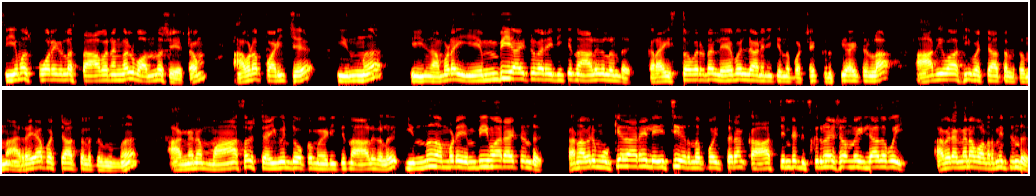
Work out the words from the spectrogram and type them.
സി എം എസ് പോലെയുള്ള സ്ഥാപനങ്ങൾ വന്ന ശേഷം അവിടെ പഠിച്ച് ഇന്ന് ഈ നമ്മുടെ എം പി ആയിട്ട് വരെ ഇരിക്കുന്ന ആളുകളുണ്ട്. ക്രൈസ്തവരുടെ ലേബലിലാണ് ഇരിക്കുന്നത്. പക്ഷെ കൃത്യമായിട്ടുള്ള ആദിവാസി പശ്ചാത്തലത്തിൽ നിന്ന് അരയ പശ്ചാത്തലത്തിൽ നിന്ന് അങ്ങനെ മാസ സ്റ്റൈവിന്റെ ഒക്കെ മേടിക്കുന്ന ആളുകൾ ഇന്ന് നമ്മുടെ എം പിമാരായിട്ടുണ്ട് കാരണം അവർ മുഖ്യധാരയിൽ ലയിച്ചു ചേർന്നപ്പോൾ ഇത്തരം കാസ്റ്റിന്റെ ഡിസ്ക്രിമിനേഷൻ ഒന്നും ഇല്ലാതെ പോയി. അവരങ്ങനെ വളർന്നിട്ടുണ്ട്.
